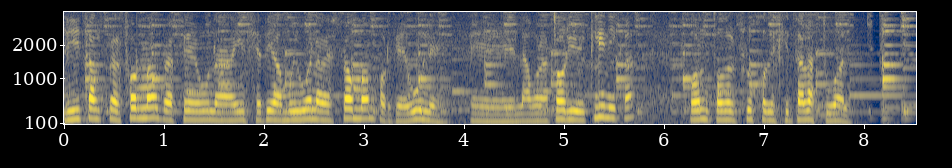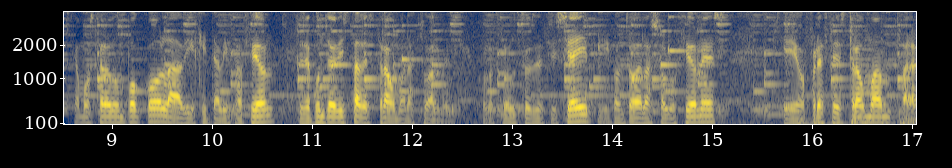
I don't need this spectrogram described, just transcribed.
Digital Performance parece una iniciativa muy buena de Straumann porque une eh, laboratorio y clínica con todo el flujo digital actual. Se ha mostrado un poco la digitalización desde el punto de vista de Straumann actualmente, con los productos de 3Shape y con todas las soluciones que ofrece Straumann para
